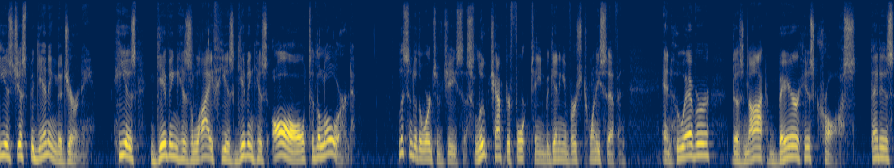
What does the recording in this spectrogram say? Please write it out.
he is just beginning the journey. He is giving his life, he is giving his all to the Lord. Listen to the words of Jesus, Luke chapter 14, beginning in verse 27. And whoever does not bear his cross, that is,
